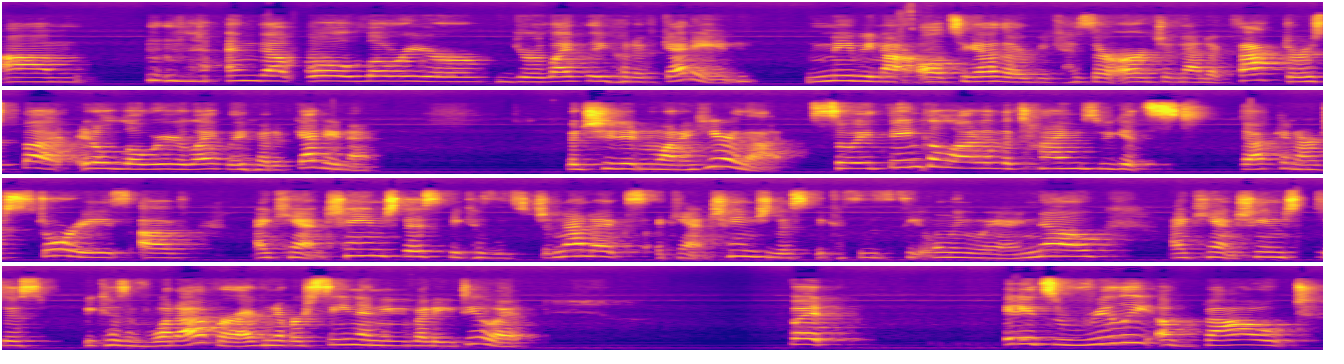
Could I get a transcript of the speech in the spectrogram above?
um, and that will lower your your likelihood of getting maybe not altogether because there are genetic factors, but it'll lower your likelihood of getting it. But she didn't want to hear that. So I think a lot of the times we get stuck in our stories of, I can't change this because it's genetics. I can't change this because it's the only way I know. I can't change this because of whatever. I've never seen anybody do it. But it's really about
